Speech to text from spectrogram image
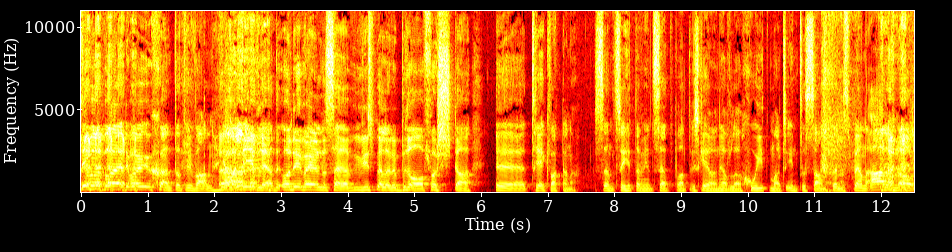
Det var, bara, det var ju skönt att vi vann. Jag var livrädd. Och det var ändå så här, vi spelade bra första eh, tre kvartarna. Sen så hittar vi ett sätt på att vi ska göra en jävla skitmatch intressant eller spännande. I don't know.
